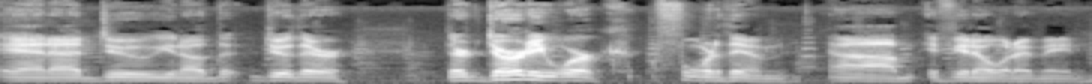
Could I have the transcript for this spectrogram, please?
and uh, do you know th- do their their dirty work for them, um, if you know what I mean.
